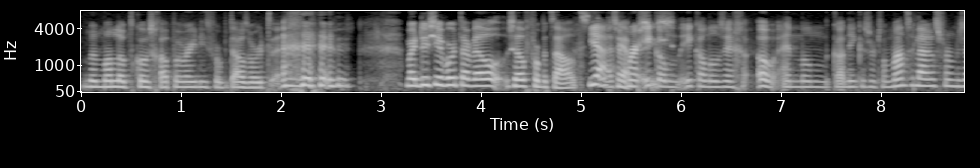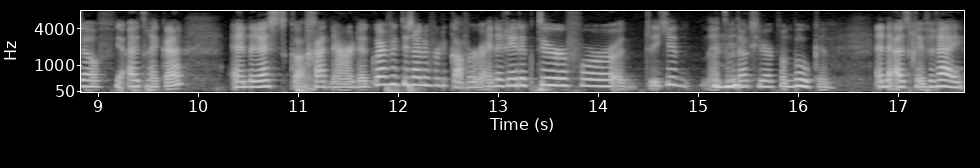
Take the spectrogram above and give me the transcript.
mijn man loopt kooschappen waar je niet voor betaald wordt. Maar dus je wordt daar wel zelf voor betaald. Ja, zeg maar, ik, kan, ik kan dan zeggen... Oh, en dan kan ik een soort van maandsalaris voor mezelf Ja. uittrekken. En de rest gaat naar de graphic designer voor de cover. En de redacteur voor, weet je, het Mhm. redactiewerk van het boek. En, en de uitgeverij.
